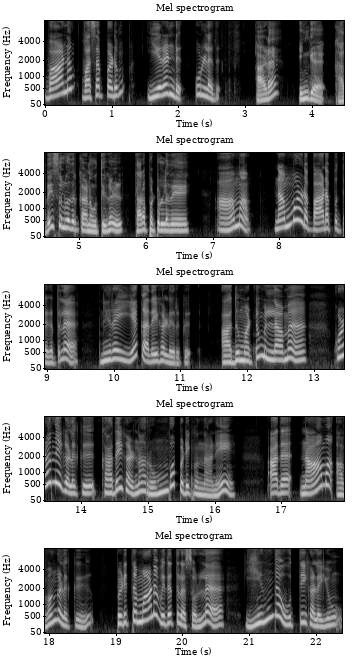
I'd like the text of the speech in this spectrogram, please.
வானம் வசப்படும் இரண்டு உள்ளது. அட! இங்க கதை சொல்வதற்கான உத்திகள் தரப்பட்டுள்ளதே. ஆமாம். நம்மளோட பாடப்புத்தகத்துல நிறைய கதைகள் இருக்கு. அது மட்டும் இல்லாம குழந்தைகளுக்கு கதைகள்னா ரொம்ப பிடிக்கும் தானே? அத நாம அவங்களுக்கு பிடித்தமான விதத்துல சொல்ல இந்த உத்திகளையும்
